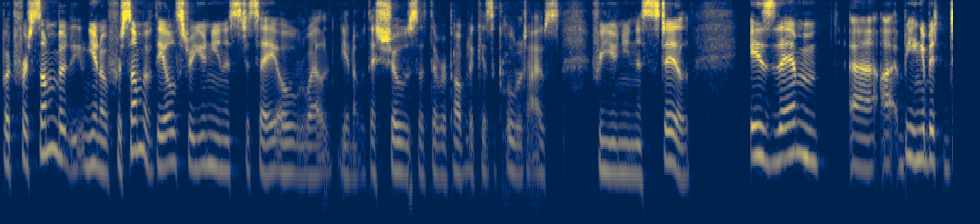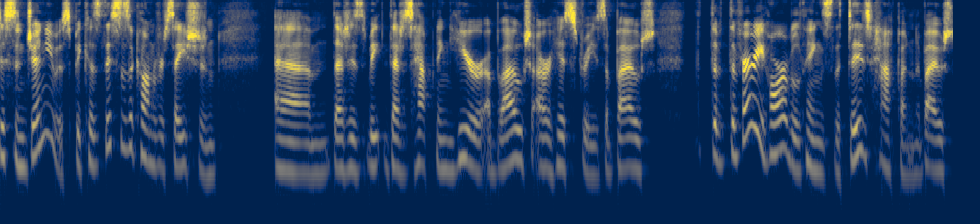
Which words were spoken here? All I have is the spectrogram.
But for somebody, you know, for some of the Ulster Unionists to say, "Oh, well, you know, this shows that the Republic is a cold house for Unionists still," is them uh, uh, being a bit disingenuous because this is a conversation um, that is that is happening here about our histories, about the, the very horrible things that did happen, about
